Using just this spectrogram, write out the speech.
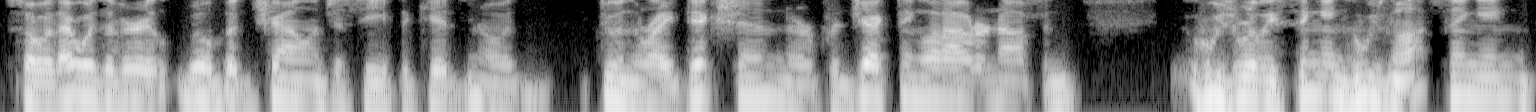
So that was a very real big challenge to see if the kids you know doing the right diction or projecting loud enough and who's really singing, who's not singing,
